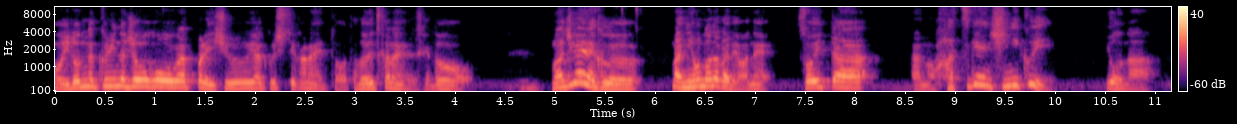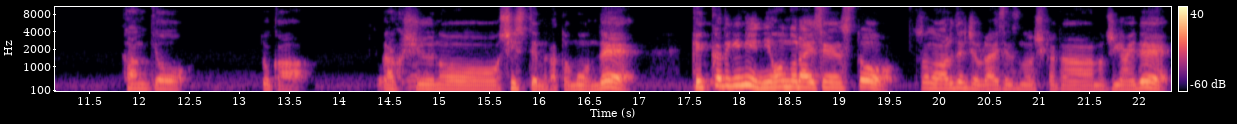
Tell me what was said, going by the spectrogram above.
もういろんな国の情報をやっぱり集約していかないとたどり着かないんですけど、間違いなく、まあ、日本の中ではね、そういったあの発言しにくいような環境とか学習のシステムだと思うんで、結果的に日本のライセンスとそのアルゼンチンのライセンスの仕方の違いで、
